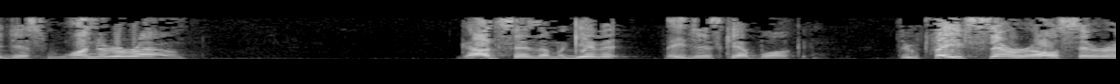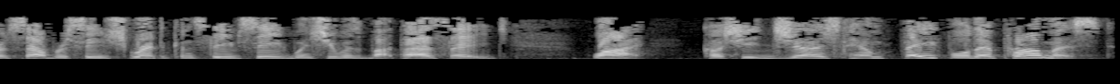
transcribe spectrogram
They just wandered around. God says, I'm going to give it. They just kept walking. Through faith, Sarah, Sarah herself, received strength to conceive seed when she was past age. Why? Because she judged him faithful that promised.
